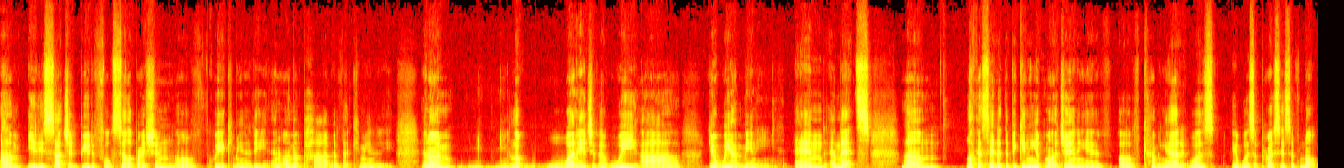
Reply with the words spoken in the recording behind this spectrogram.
um, it is such a beautiful celebration of queer community, and I'm a part of that community, and I'm you know, like one edge of it. We are, you know, we are many, and and that's. Um, like I said at the beginning of my journey of, of coming out, it was it was a process of not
